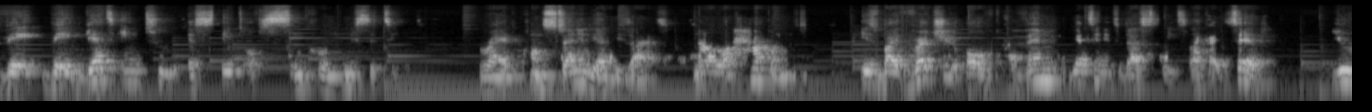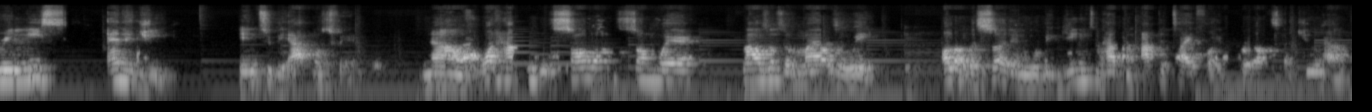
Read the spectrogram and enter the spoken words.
They they get into a state of synchronicity, right, concerning their desires. Now, what happens is by virtue of them getting into that state, like I said, you release energy into the atmosphere. Now, what happens with someone somewhere thousands of miles away? All of a sudden, will begin to have an appetite for the products that you have.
